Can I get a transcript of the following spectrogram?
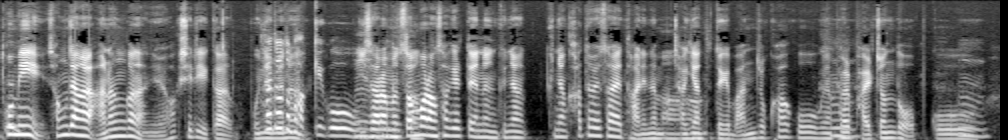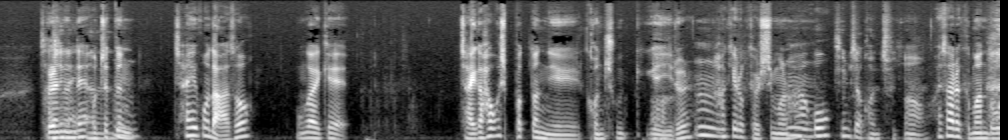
톰이 성장을 안 한 건 아니에요. 확실히 그러니까 태도도 뭐냐면은 바뀌고 이 사람은 그쵸. 썸머랑 사귈 때는 그냥 그냥 카드 회사에 다니는 어. 자기한테 되게 만족하고 그냥 별 음. 발전도 없고 음. 그랬는데 자신의- 어쨌든 음. 차이고 나서 뭔가 이렇게 자기가 하고 싶었던 일 건축의 어. 일을 음. 하기로 결심을 음. 하고 심지어 건축이. 어, 회사를 그만두고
